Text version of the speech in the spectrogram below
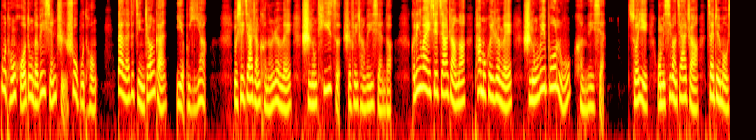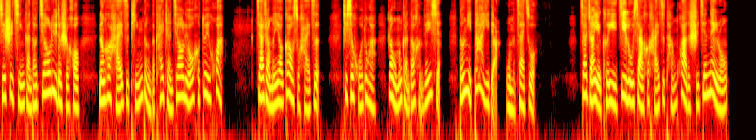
不同活动的危险指数不同，带来的紧张感也不一样。有些家长可能认为使用梯子是非常危险的。可另外一些家长呢，他们会认为使用微波炉很危险，所以我们希望家长在对某些事情感到焦虑的时候，能和孩子平等的开展交流和对话。家长们要告诉孩子，这些活动啊，让我们感到很危险。等你大一点，我们再做。家长也可以记录下和孩子谈话的时间内容，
